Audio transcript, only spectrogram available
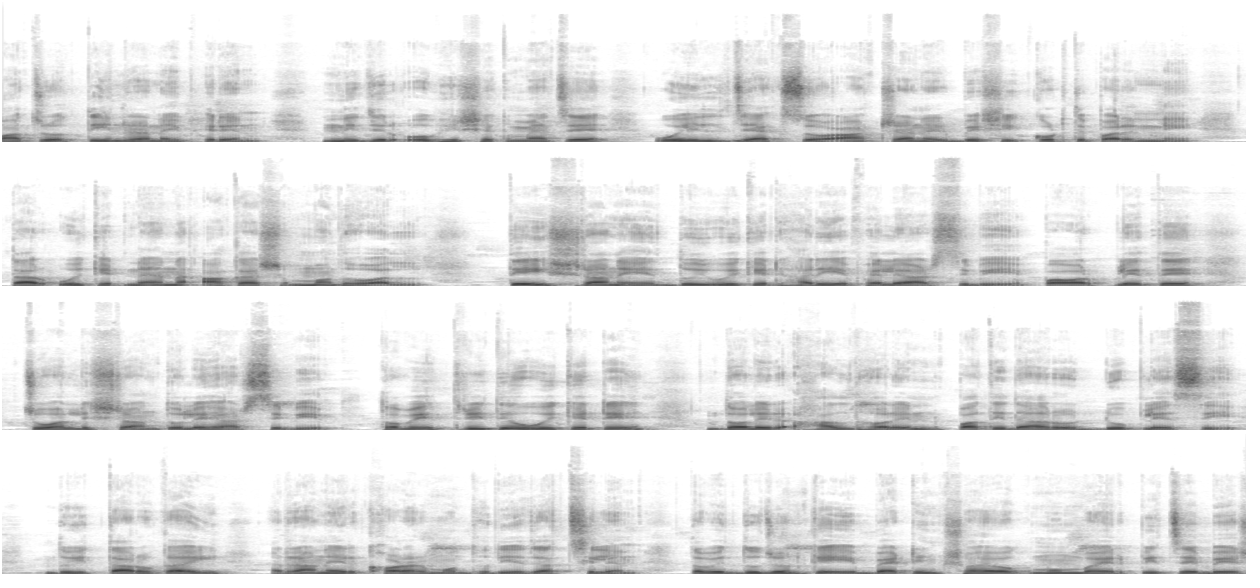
মাত্র তিন রানেই ফেরেন। নিজের অভিষেক ম্যাচে উইল জ্যাকসও আট রানের বেশি করতে পারেননি। তার উইকেট নেন আকাশ মধওয়াল তেইশ রানে দুই উইকেট হারিয়ে ফেলে আরসিবি। পাওয়ার প্লেতে চুয়াল্লিশ রান তোলে আরসিবি। তবে তৃতীয় উইকেটে দলের হাল ধরেন পাতিদার ও ডুপ্লেসি। দুই তারকাই রানের খরার মধ্য দিয়ে যাচ্ছিলেন। তবে দুজনকেই ব্যাটিং সহায়ক মুম্বাইয়ের পিচে বেশ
